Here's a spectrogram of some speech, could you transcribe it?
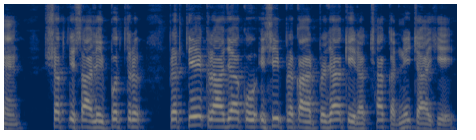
हैं। शक्तिशाली पुत्र प्रत्येक राजा को इसी प्रकार प्रजा की रक्षा करनी चाहिए।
